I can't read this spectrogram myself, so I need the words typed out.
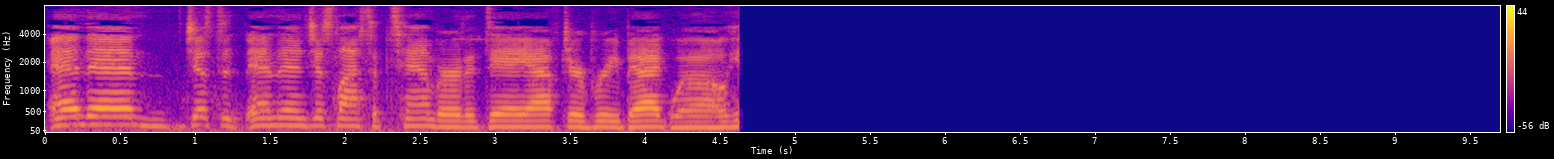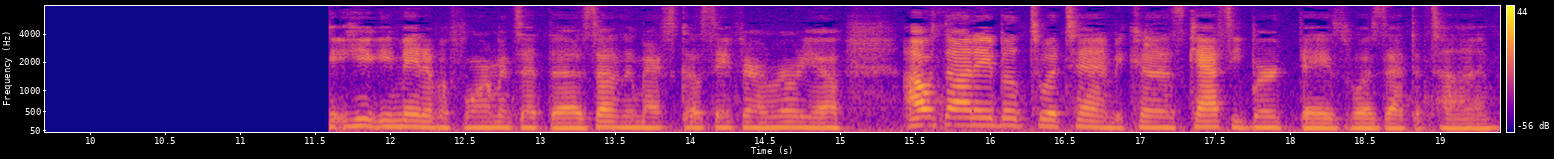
And then just and then just last September, the day after Brie Bagwell. He He, he made a performance at the Southern New Mexico State Fair and Rodeo. I was not able to attend because Cassie's birthdays was at the time.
